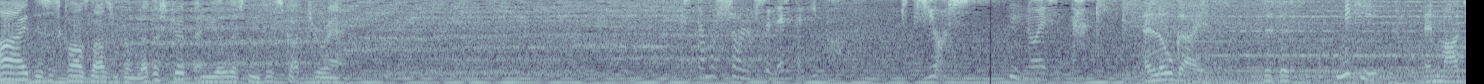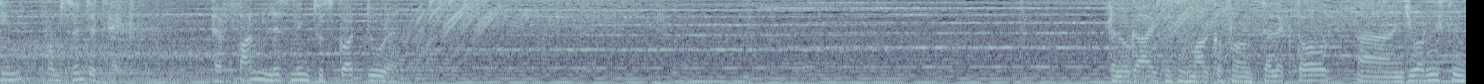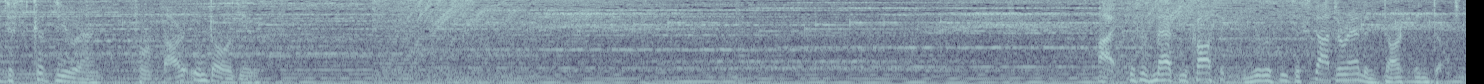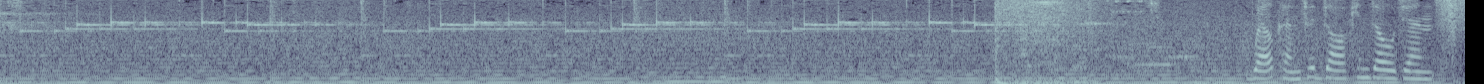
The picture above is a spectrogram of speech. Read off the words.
Hi, this is Klaus Larsen from Leatherstrip, and you're listening to Scott Durand. Estamos solos en este limbo. Y Dios no está aquí. Hello, guys. This is Nikki. and Martin from Synthetech. Have fun listening to Scott Durand. Guys, this is Marco from Selector and you are listening to Scott Durand for Dark Indulgence. Hi, this is Matthew Caustic, and you're listening to Scott Durand and Dark Indulgence. Welcome to Dark Indulgence.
